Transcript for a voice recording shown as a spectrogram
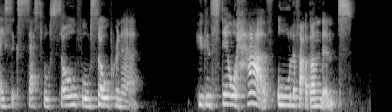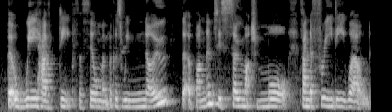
a successful, soulful soulpreneur who can still have all of that abundance, but we have deep fulfillment because we know that abundance is so much more than the 3D world.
